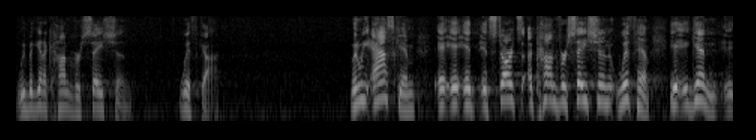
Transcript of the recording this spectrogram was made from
we begin a conversation with God. When we ask Him, it, it, it, starts a conversation with Him. Again, eh,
